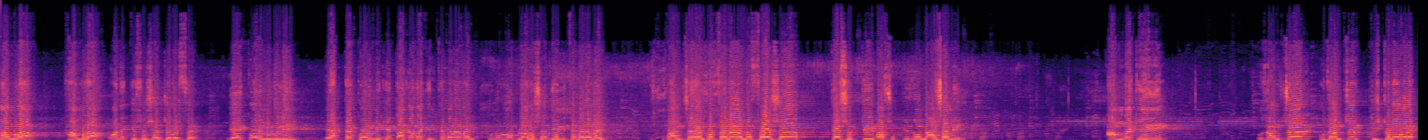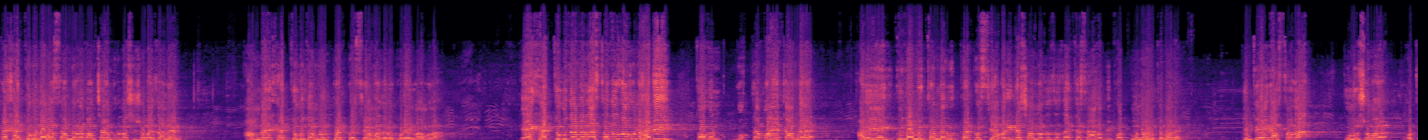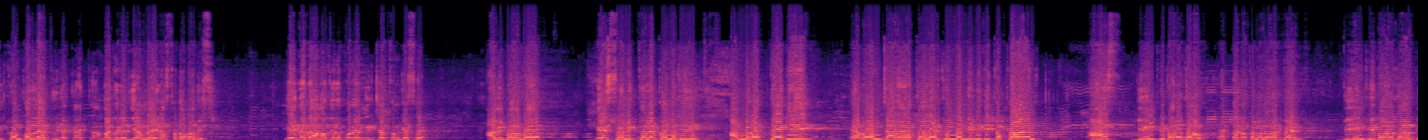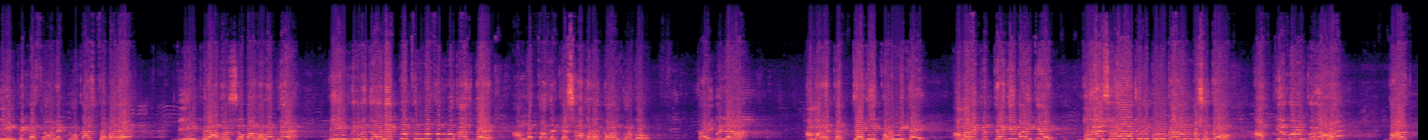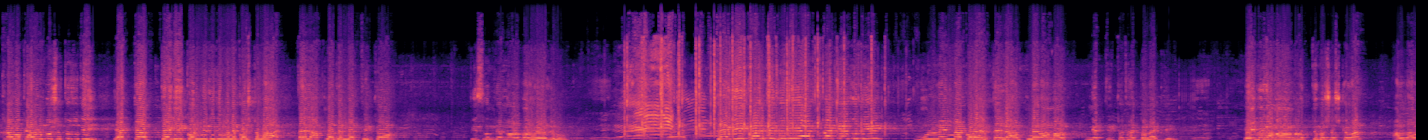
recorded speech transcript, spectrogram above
মামলা, হামলা, অনেক কিছু সহ্য করছে। এই কর্মীগুলি, একটা কর্মীকে টাকাটা কিনতে পারে নাই, কোনো লোভ লালসা দিয়ে নিতে পারে নাই। পাঞ্চারামপুর থানায় আমরা তেষট্টি বাষট্টি জন আসামি। আমরা কি কৃষ্ণনগর একটা খাদ্য গুদাম আছে, আপনারা সবাই জানেন। আমরা এই খাদ্য গুদাম লুটপাট করছি আমাদের উপরে এই মামলা। এই খাদ্য গুদামের রাস্তাতে যখন হাঁটি, তখন বুকটা ভয়ে কাঁপে। আর এই গুদাম হইতে আমরা লুটপাট করছি, আবার এটা সামনে যাইতেছে, আরও বিপদ মনে হতে পারে। কিন্তু এই রাস্তাটা কোনো সময় অতিক্রম করলে দুইটা কাজ লম্বা করে দিয়ে আমরা এই রাস্তাটা ভাবিস এইভাবে আমাদের উপরে নির্যাতন গেছে। আমি বলব, এই শ্রমিক দলের কমিটি, আপনারা ত্যাগী এবং যারা দলের জন্য নিবেদিত প্রাণ, আজ বিএনপি বড় দল, একটা কথা মনে রাখবেন, বিএনপি বড় দল, বিএনপির কাছে অনেক লোক আসতে পারে, বিএনপির আদর্শ ভালো লাগলে বিএনপির মধ্যে অনেক নতুন নতুন লোক আসবে। আমরা তাদেরকে সাদরে গ্রহণ করব। তাই বলে আমার একটা ত্যাগী কর্মীকে, আমার একটা ত্যাগী বাইকে দূরে সরাইয়া যদি কোনো কারণবশত আত্মীয়করণ করা হয়, বা কোনো কারণবশত যদি একটা ত্যাগী কর্মী যদি মনে কষ্ট পায়, তাহলে আপনাদের নেতৃত্ব পিছন দিয়ে নর্বল হয়ে দেব ত্যাগী কর্মী যদি আপনাকে যদি মূল্যায়ন না করে, তাহলে আপনার আমার নেতৃত্ব থাকবে না একদিন। এই বলে আমার বক্তব্য শেষ করলাম আল্লাহ।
